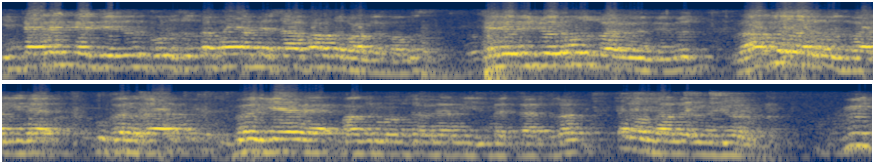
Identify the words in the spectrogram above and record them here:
İnternet gazetecilik konusunda bayağı mesafe aldı bandırmamız. Televizyonumuz var övündüğümüz. Radyolarımız var yine bu konuda bölgeye ve bandırmamıza önemli hizmetler sunan. Ben onlarla övünüyorum. Güç,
